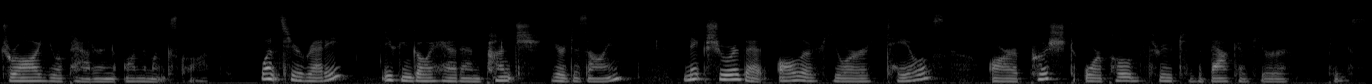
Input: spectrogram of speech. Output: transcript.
draw your pattern on the monk's cloth. Once you're ready, you can go ahead and punch your design. Make sure that all of your tails are pushed or pulled through to the back of your piece.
